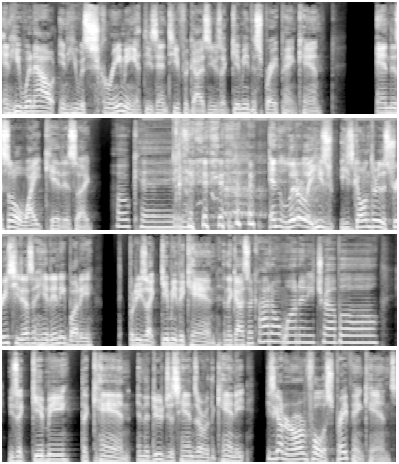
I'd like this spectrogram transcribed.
and he went out and he was screaming at these Antifa guys, and he was like, "Give me the spray paint can," and this little white kid is like, "Okay," and literally he's he's going through the streets, he doesn't hit anybody, but he's like, "Give me the can," and the guy's like, "I don't want any trouble." He's like, "Give me the can," and the dude just hands over the can. He he's got an armful of spray paint cans.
